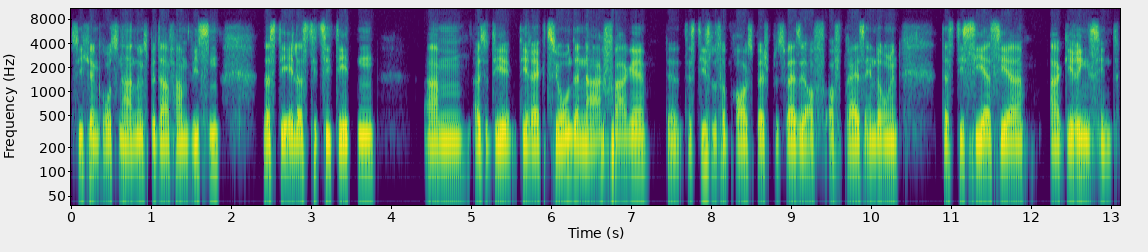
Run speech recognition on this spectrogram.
sicher einen großen Handlungsbedarf haben, wissen, dass die Elastizitäten, ähm, also die, die Reaktion der Nachfrage de, des Dieselverbrauchs beispielsweise auf, auf Preisänderungen, dass die sehr, sehr äh, gering sind.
